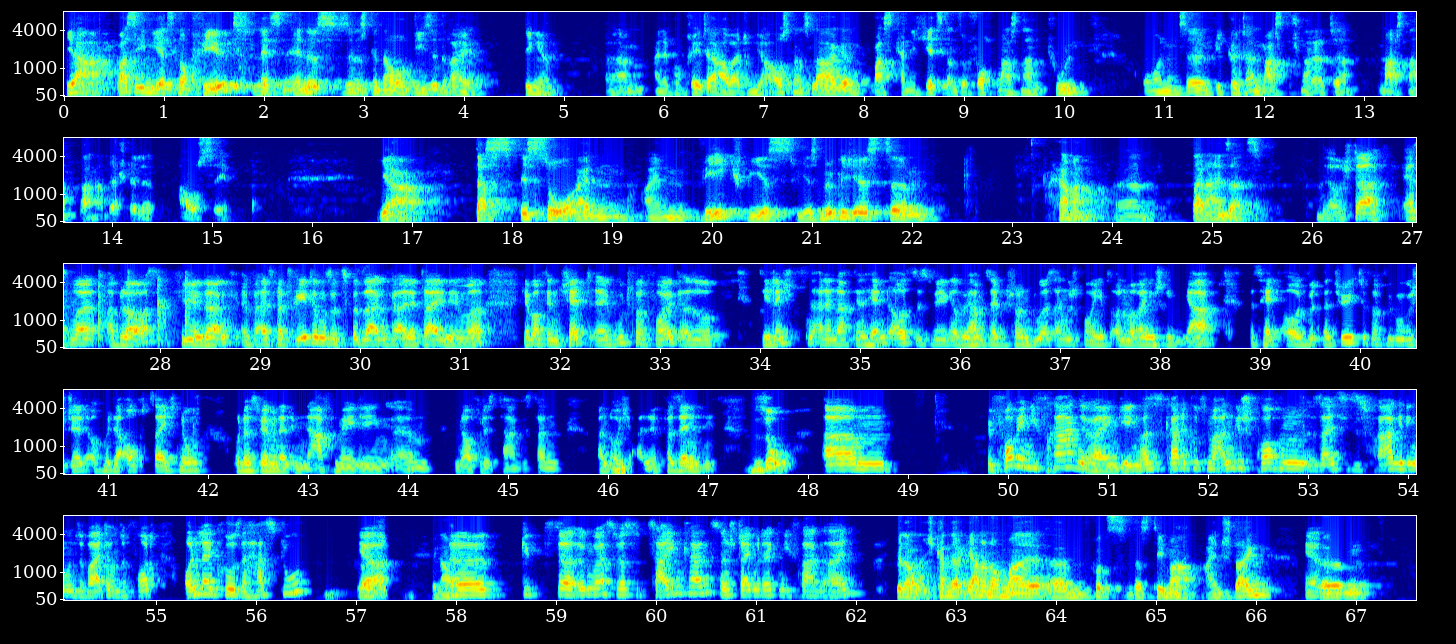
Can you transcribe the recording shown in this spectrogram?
Ja, was Ihnen jetzt noch fehlt, letzten Endes sind es genau diese drei Dinge. Ähm, eine konkrete Erarbeitung Ihrer Ausgangslage. Was kann ich jetzt an Sofortmaßnahmen tun? Und äh, wie könnte ein maßgeschneiderter Maßnahmenplan an der Stelle aussehen. Ja, das ist so ein, ein Weg, wie es, wie es möglich ist. Ähm, Hermann, äh, dein Einsatz. Sau stark. Erstmal Applaus. Vielen Dank als Vertretung sozusagen für alle Teilnehmer. Ich habe auch den Chat äh, gut verfolgt. Also die lechzen alle nach den Handouts, deswegen, aber wir haben es ja schon, du hast angesprochen, ich habe es auch nochmal reingeschrieben, ja, das Handout wird natürlich zur Verfügung gestellt, auch mit der Aufzeichnung und das werden wir dann im Nachmailing ähm, im Laufe des Tages dann an mhm. euch alle versenden. So, ähm, bevor wir in die Fragen reingehen, du hast es gerade kurz mal angesprochen, sei es dieses Frageding und so weiter und so fort, Online-Kurse hast du, ja, genau. Äh, Gibt es da irgendwas, was du zeigen kannst? Dann steigen wir direkt in die Fragen ein. Genau, ich kann da gerne nochmal ähm, kurz in das Thema einsteigen. Ja. Ähm,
